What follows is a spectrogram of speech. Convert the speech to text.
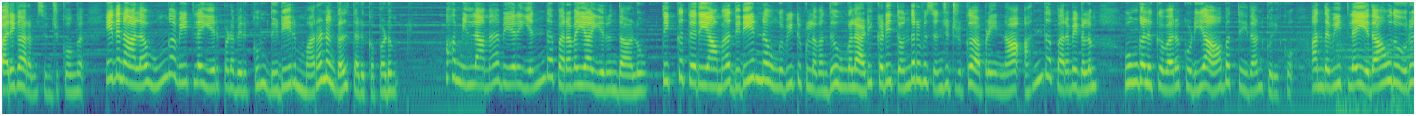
பரிகாரம் செஞ்சுக்கோங்க. இதனால் உங்கள் வீட்டில் ஏற்படவிருக்கும் திடீர் மரணங்கள் தடுக்கப்படும். ஞாபகம் இல்லாம வேற எந்த பறவையா இருந்தாலும் திக்கு தெரியாம திடீர்னு உங்க வீட்டுக்குள்ள வந்து உங்களை அடிக்கடி தொந்தரவு செஞ்சுட்டு இருக்கு அப்படின்னா அந்த பறவைகளும் உங்களுக்கு வரக்கூடிய ஆபத்தை தான் குறிக்கும். அந்த வீட்டில் ஏதாவது ஒரு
